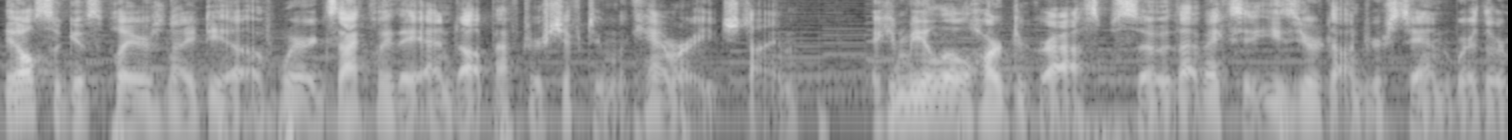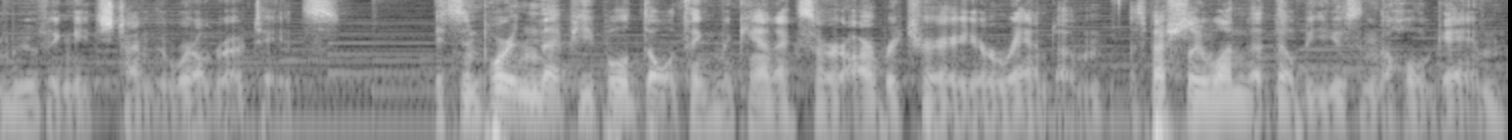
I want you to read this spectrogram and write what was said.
It also gives players an idea of where exactly they end up after shifting the camera each time. It can be a little hard to grasp, so that makes it easier to understand where they're moving each time the world rotates. It's important that people don't think mechanics are arbitrary or random, especially one that they'll be using the whole game.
